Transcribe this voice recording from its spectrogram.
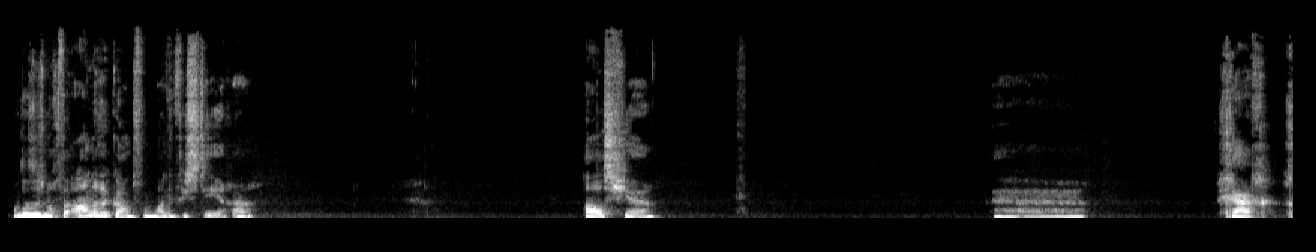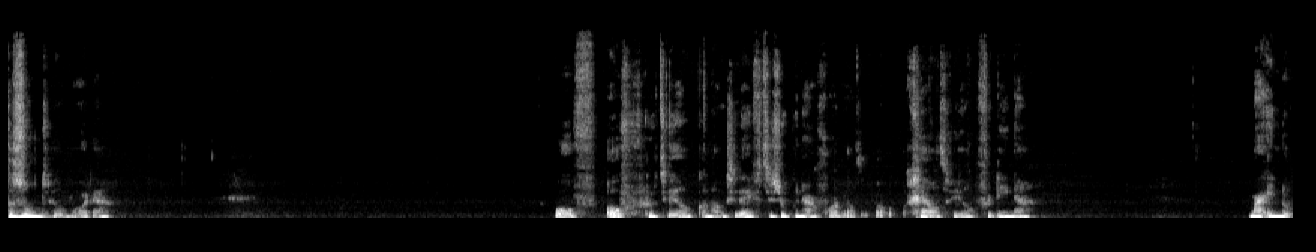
Want dat is nog de andere kant van manifesteren. Als je uh, graag gezond wil worden. Of overvloed wil, kan ook even te zoeken naar een voorbeeld. Geld wil verdienen. Maar in de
